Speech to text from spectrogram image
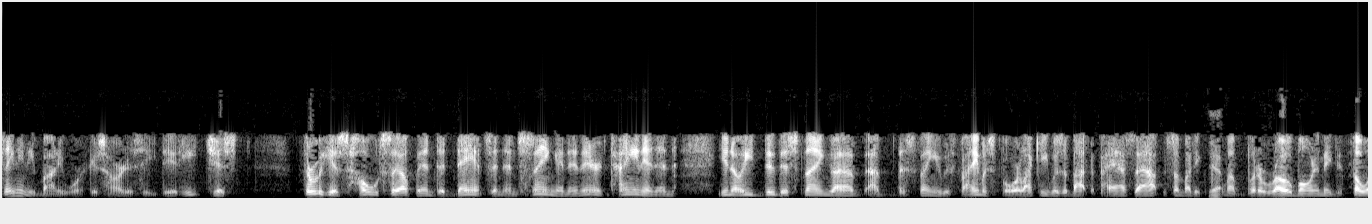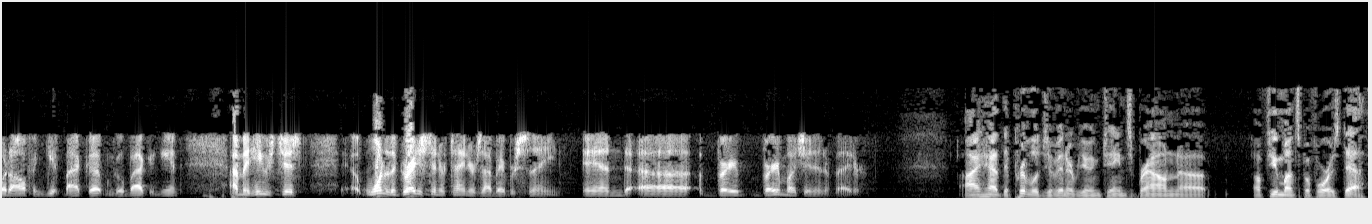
seen anybody work as hard as he did. He just threw his whole self into dancing and singing and entertaining and you know he'd do this thing uh, uh this thing he was famous for like he was about to pass out and somebody yep. come up and put a robe on him he'd throw it off and get back up and go back again. I mean he was just one of the greatest entertainers i've ever seen and uh very very much an innovator. I had the privilege of interviewing james brown uh a few months before his death.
